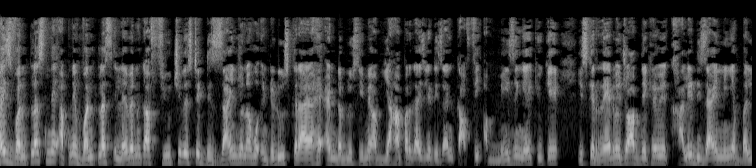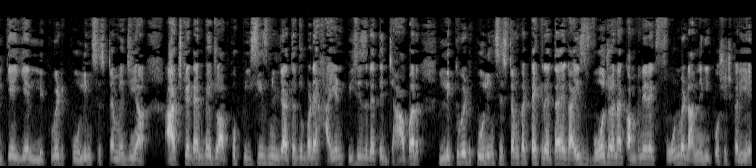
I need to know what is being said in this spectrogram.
गाइस OnePlus ने अपने OnePlus 11 का फ्यूचरिस्टिक डिज़ाइन जो ना वो इंट्रोड्यूस कराया है MWC में। अब यहाँ पर गाइस ये डिज़ाइन काफ़ी अमेजिंग है क्योंकि इसके रेड में जो आप देख रहे हो, ये खाली डिज़ाइन नहीं है, बल्कि ये लिक्विड कूलिंग सिस्टम है। जी हाँ आज के टाइम पे जो आपको पीसीज मिल जाते हैं, जो बड़े हाई एंड पीसीज रहते हैं, जहाँ पर लिक्विड कूलिंग सिस्टम का टेक रहता है गाइज़ वो जो है ना कंपनी ने एक फ़ोन में डालने की कोशिश करी है।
